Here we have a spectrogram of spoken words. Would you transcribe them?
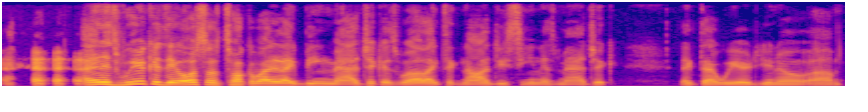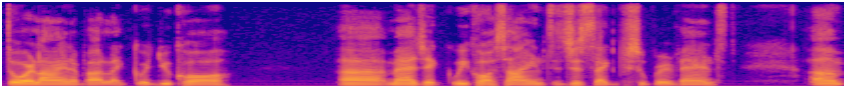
and it's weird because they also talk about it like being magic as well, like technology seen as magic, like that weird, you know, um, Thor line about like what you call uh, magic, we call science. It's just like super advanced, um,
